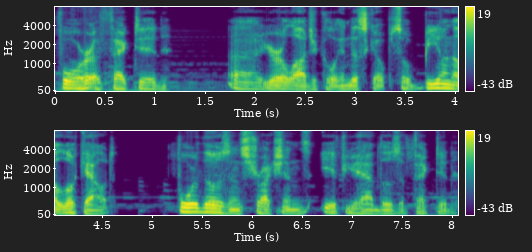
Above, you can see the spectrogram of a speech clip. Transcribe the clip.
for affected uh, urological endoscopes. So be on the lookout for those instructions if you have those affected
